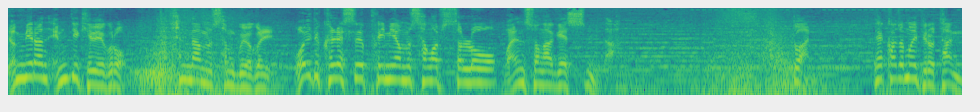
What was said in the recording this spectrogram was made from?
면밀한 MD 계획으로 한남 3구역을 월드클래스 프리미엄 상업시설로 완성하겠습니다. 또한 백화점을 비롯한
